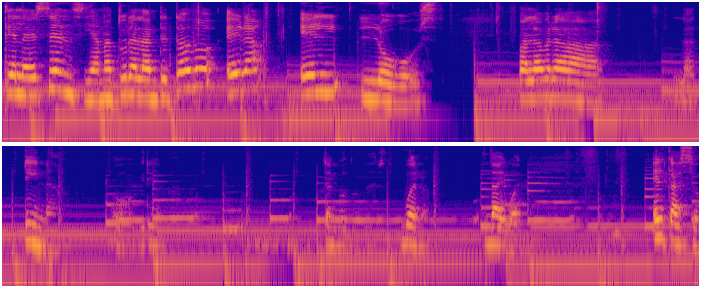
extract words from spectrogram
que la esencia natural ante todo era el logos, palabra latina o griega. Tengo dudas. Bueno, da igual. El caso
